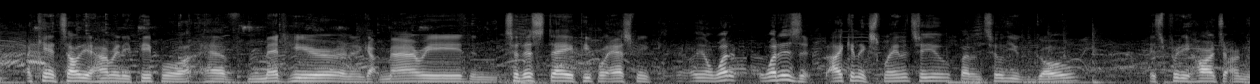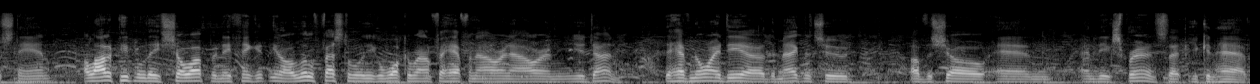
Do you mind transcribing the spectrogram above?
I can't tell you how many people have met here and then got married. And to this day, people ask me, you know, what, what is it? I can explain it to you, but until you go, it's pretty hard to understand. A lot of people, they show up and they think, you know, a little festival, you can walk around for half an hour, an hour, and you're done. They have no idea the magnitude of the show and, and the experience that you can have.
